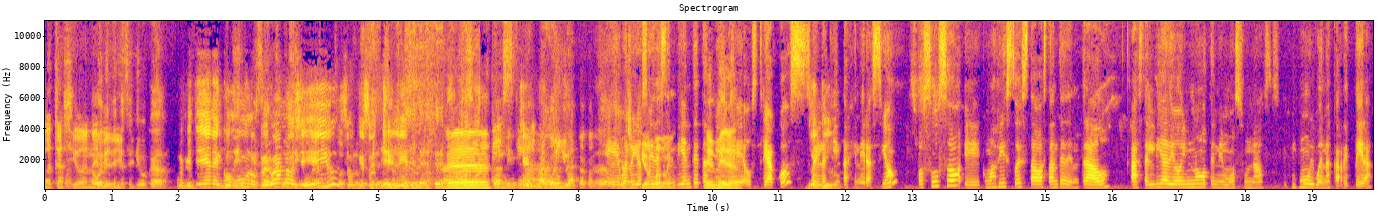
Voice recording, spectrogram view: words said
vacaciones. Ahorita estás equivocado. Lo que tienen en común los peruanos y ellos son que son chilenos. Eh, bueno, yo soy descendiente también de austriacos, soy la quinta generación. Posuso, eh, como has visto, está bastante adentrado. Hasta el día de hoy no tenemos una muy buena carretera.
